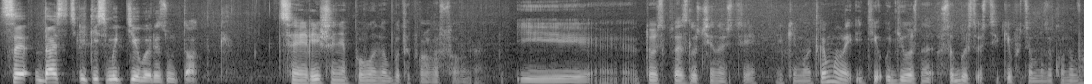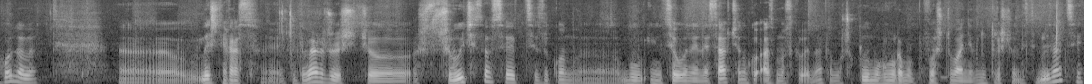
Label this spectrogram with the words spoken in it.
це дасть якийсь миттєвий результат? Це рішення повинно бути проголосоване. І е, той сплеск злочинності, який ми отримали, і ті одіозні особистості, які по цьому закону виходили, лишній раз е, підтверджую, що швидше за все цей закон е, був ініційований не Савченко, а з Москви. Да? Тому що коли ми говоримо про влаштування внутрішньої дестабілізації,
